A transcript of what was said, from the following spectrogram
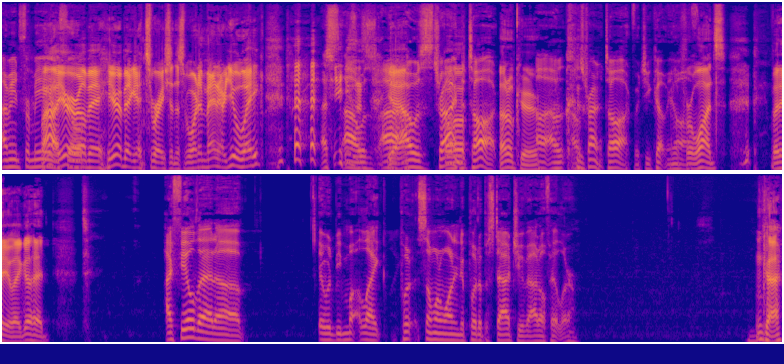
I mean, for me, wow, I you're feel- a real big, you're a big inspiration this morning, man. Are you awake? that's- I was, I, yeah, I was trying Uh-huh. to talk. I don't care Uh, I, was, I was trying to talk, but you cut me off. for once. But anyway, go ahead. I feel that uh, it would be mo- like put someone wanting to put up a statue of Adolf Hitler. Okay.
